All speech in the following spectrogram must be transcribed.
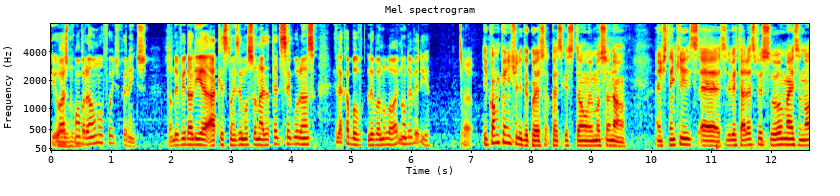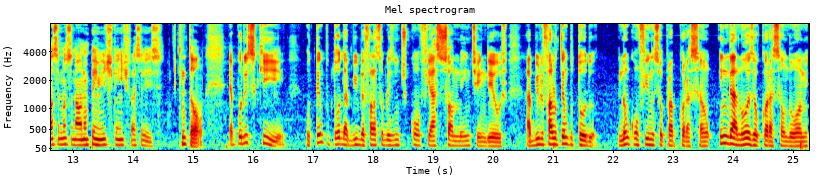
E eu acho que com Abraão não foi diferente. Então, devido ali a, a questões emocionais, até de segurança, ele acabou levando Ló e não deveria. E como que a gente lida com essa, com essa questão emocional? A gente tem que é, se libertar das pessoas, mas o nosso emocional não permite que a gente faça isso. Então, é por isso que o tempo todo a Bíblia fala sobre a gente confiar somente em Deus. A Bíblia fala o tempo todo: não confie no seu próprio coração, enganoso é o coração do homem.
